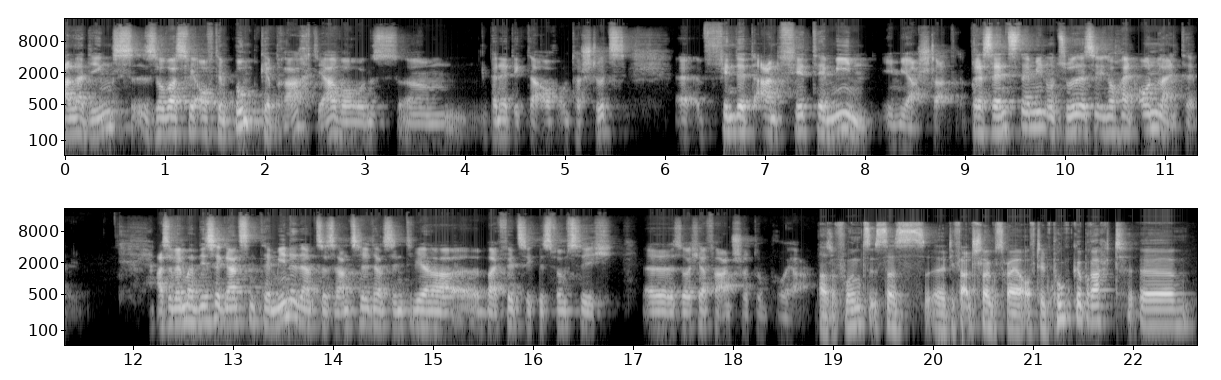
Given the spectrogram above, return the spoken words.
Allerdings sowas wie auf den Punkt gebracht, ja, wo uns ähm, Benedikt da auch unterstützt, äh, findet an vier Terminen im Jahr statt. Präsenztermin und zusätzlich noch ein Online-Termin. Also wenn man diese ganzen Termine dann zusammenzählt, dann sind wir äh, bei 40 bis 50 äh, solcher Veranstaltungen pro Jahr. Also für uns ist das äh, die Veranstaltungsreihe auf den Punkt gebracht äh, eine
